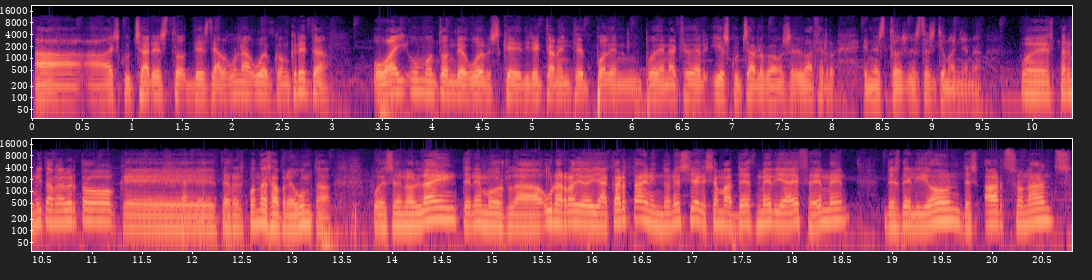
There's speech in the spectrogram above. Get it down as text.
a, a escuchar esto desde alguna web concreta? O hay un montón de webs que directamente pueden, pueden acceder y escuchar lo que vamos a hacer en, estos, en este sitio mañana? Pues permítame, Alberto, que te responda esa pregunta. Pues en online tenemos la, una radio de Yakarta, en Indonesia, que se llama Death Media FM, desde Lyon, desde Art Sonance,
